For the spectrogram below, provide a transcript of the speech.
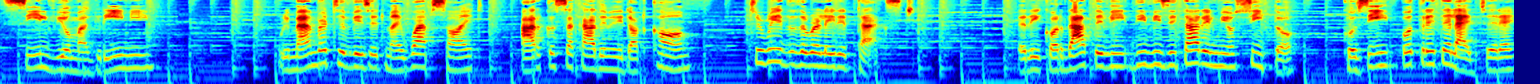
Silvio Magrini? Remember to visit my website arcosacademy.com to read the related text. Ricordatevi di visitare il mio sito, così potrete leggere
